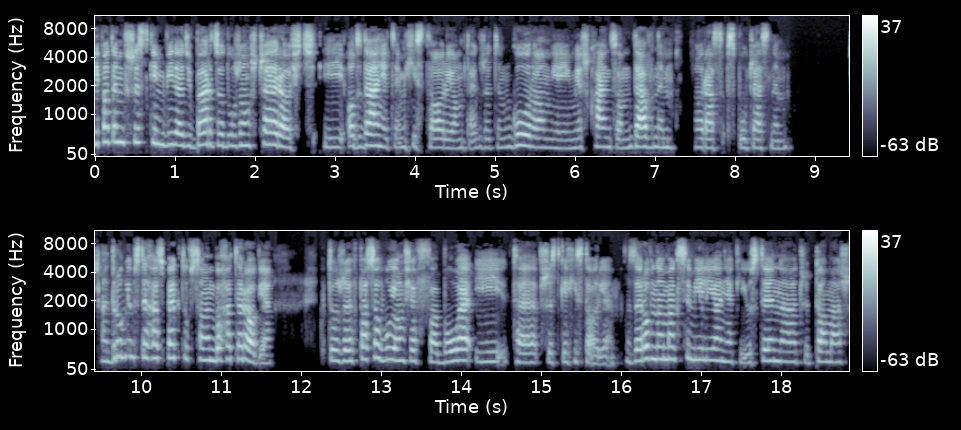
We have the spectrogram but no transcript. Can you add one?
I po tym wszystkim widać bardzo dużą szczerość i oddanie tym historiom, także tym górom, jej mieszkańcom dawnym oraz współczesnym. A drugim z tych aspektów są bohaterowie, którzy wpasowują się w fabułę i te wszystkie historie. Zarówno Maksymilian, jak i Justyna czy Tomasz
